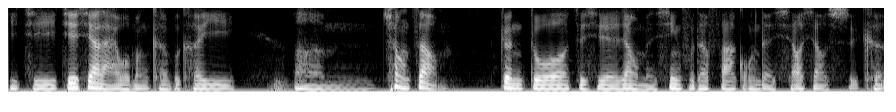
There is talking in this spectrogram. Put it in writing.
以及接下来我们可不可以嗯创造。更多这些让我们幸福的发光的小小时刻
